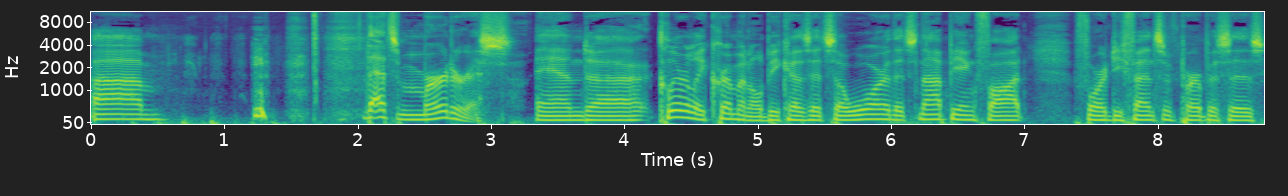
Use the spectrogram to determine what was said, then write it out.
Um, that's murderous and uh, clearly criminal because it's a war that's not being fought for defensive purposes.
